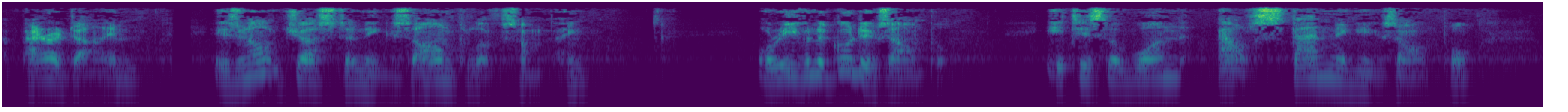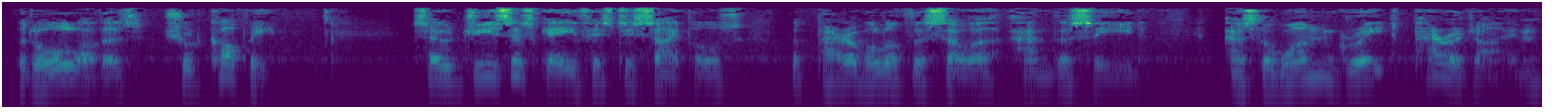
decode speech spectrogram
A paradigm is not just an example of something, or even a good example. It is the one outstanding example that all others should copy. So Jesus gave his disciples the parable of the sower and the seed as the one great paradigm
